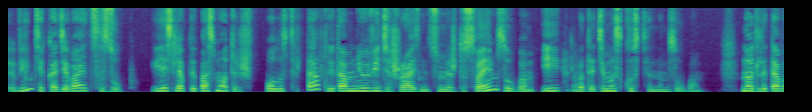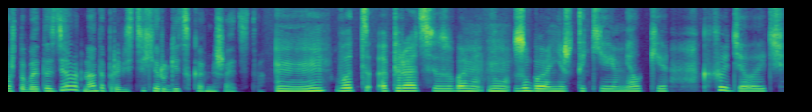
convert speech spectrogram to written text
винтик одевается зуб. Если ты посмотришь в полость рта, ты там не увидишь разницу между своим зубом и вот этим искусственным зубом. Но для того, чтобы это сделать, надо провести хирургическое вмешательство. М, Вот операции с зубами. Ну, зубы, они же такие мелкие. Как вы делаете?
